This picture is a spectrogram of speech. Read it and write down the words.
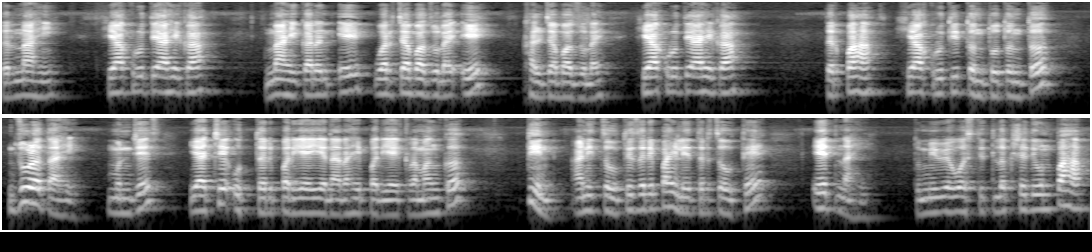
तर नाही. ही आकृती आहे का? नाही कारण ए वरच्या बाजूला आहे ए खालच्या बाजूला आहे. ही आकृती आहे का? तर पहा ही आकृती तंतोतंत जुळत आहे. म्हणजेच याचे उत्तर पर्याय येणार आहे. पर्याय क्रमांक तीन. आणि चौथे जरी पाहिले तर चौथे येत नाही. तुम्ही व्यवस्थित लक्ष देऊन पहा.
